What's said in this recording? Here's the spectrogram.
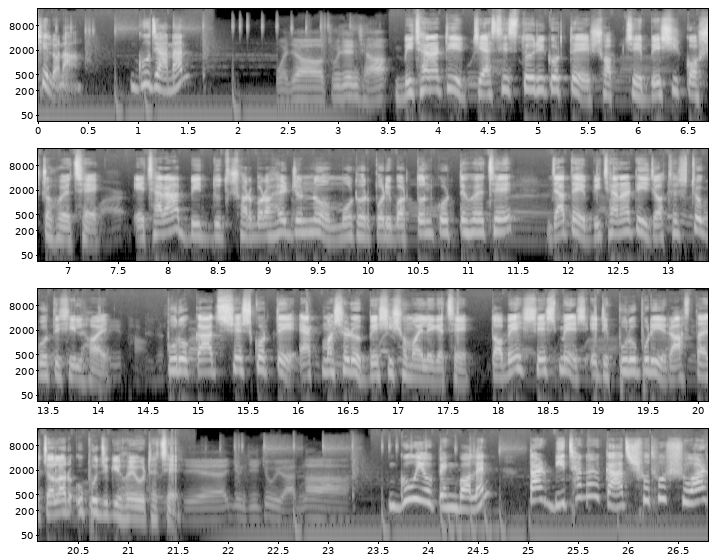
ছিল না। গু জানান বিছানাটির চ্যাসিস তৈরি করতে সবচেয়ে বেশি কষ্ট হয়েছে। এছাড়া বিদ্যুৎ সরবরাহের জন্য মোটর পরিবর্তন করতে হয়েছে যাতে বিছানাটি যথেষ্ট গতিশীল হয়। পুরো কাজ শেষ করতে এক মাসেরও বেশি সময় লেগেছে তবে শেষমেশ এটি পুরোপুরি রাস্তায় চলার উপযোগী হয়ে উঠেছে। গু ইউপিং বলেন তার বিছানার কাজ শুধু শোয়ার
